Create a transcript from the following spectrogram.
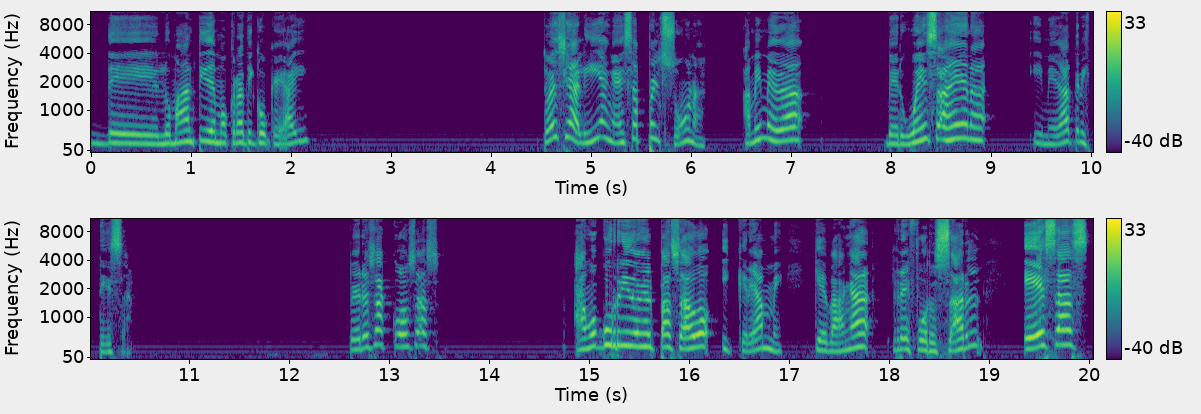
de lo más antidemocrático que hay. Entonces se alían a esas personas. A mí me da vergüenza ajena y me da tristeza. Pero esas cosas han ocurrido en el pasado y créanme que van a reforzar esas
